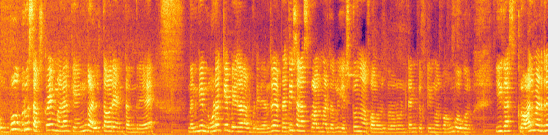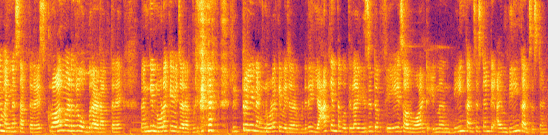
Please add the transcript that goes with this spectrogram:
ಒಬ್ಬೊಬ್ರು ಸಬ್ಸ್ಕ್ರೈಬ್ ಮಾಡಕ್ಕೆ ಹೆಂಗ್ ಅಳ್ತವ್ರೆ ಅಂತಂದ್ರೆ ನನಗೆ ನೋಡೋಕ್ಕೆ ಬೇಜಾರಾಗ್ಬಿಟ್ಟಿದೆ. ಅಂದರೆ ಪ್ರತಿ ಸಲ ಸ್ಕ್ರಾಲ್ ಮಾಡಿದಾಗಲೂ ಎಷ್ಟೊಂದು ಫಾಲೋವರ್ಸ್ ಬರೋರು, ಒಂದು ಟೆನ್ ಫಿಫ್ಟೀನ್ವರೆಗೂ ಹಂಗೆ ಹೋಗೋರು. ಈಗ ಸ್ಕ್ರಾಲ್ ಮಾಡಿದ್ರೆ ಮೈನಸ್ ಆಗ್ತಾರೆ. ಸ್ಕ್ರಾಲ್ ಮಾಡಿದ್ರೆ ಒಬ್ಬರು ಆ್ಯಡ್ ಆಗ್ತಾರೆ. ನನಗೆ ನೋಡೋಕ್ಕೆ ಬೇಜಾರಾಗ್ಬಿಟ್ಟಿದೆ. ಲಿಟ್ರಲಿ ನಂಗೆ ನೋಡೋಕ್ಕೆ ಬೇಜಾರಾಗ್ಬಿಟ್ಟಿದೆ. ಯಾಕೆ ಅಂತ ಗೊತ್ತಿಲ್ಲ. Is it a phase or what ನಾನು being consistent I am being consistent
